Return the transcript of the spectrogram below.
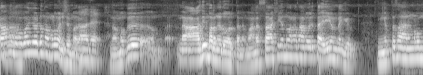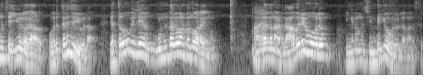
കാരണം സ്വാഭാവികമായിട്ടും നമ്മൾ മനുഷ്യന്മാരാണ് നമുക്ക് ആദ്യം പറഞ്ഞതുപോലെ തന്നെ മനസാക്ഷി എന്ന് പറഞ്ഞ സാധനം ഒരു തരി ഉണ്ടെങ്കിൽ ഇങ്ങനത്തെ സാധനങ്ങളൊന്നും ചെയ്യൂല ഒരാൾ ഒരുത്തനും ചെയ്യൂല. എത്രയോ വലിയ ഗുണ്ടകളുണ്ടെന്ന് പറയുന്നു. നമ്മുടെ നാട്ടിൽ അവർ പോലും ഇങ്ങനെ ഒന്നും ചിന്തിക്കുക പോലുമില്ല മനസ്സിൽ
